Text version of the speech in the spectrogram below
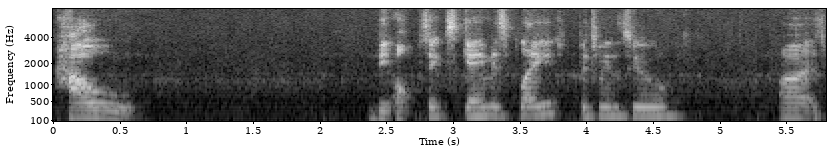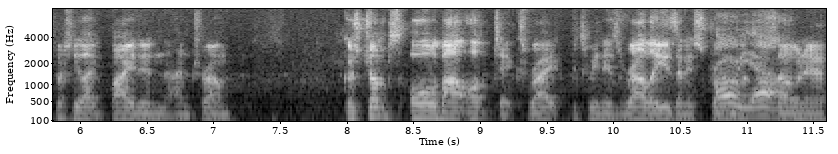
how the optics game is played between the two, uh, especially like Biden and Trump. Because Trump's all about optics, right? Between his rallies and his strong Oh, yeah. persona,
